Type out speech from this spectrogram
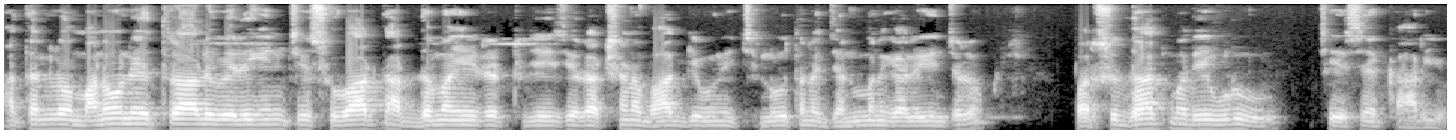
అతనిలో మనోనేత్రాలు వెలిగించి సువార్త అర్థమయ్యేటట్టు చేసి రక్షణ భాగ్యమునిచ్చి నూతన జన్మని కలిగించడం పరిశుద్ధాత్మ దేవుడు చేసే కార్యం.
